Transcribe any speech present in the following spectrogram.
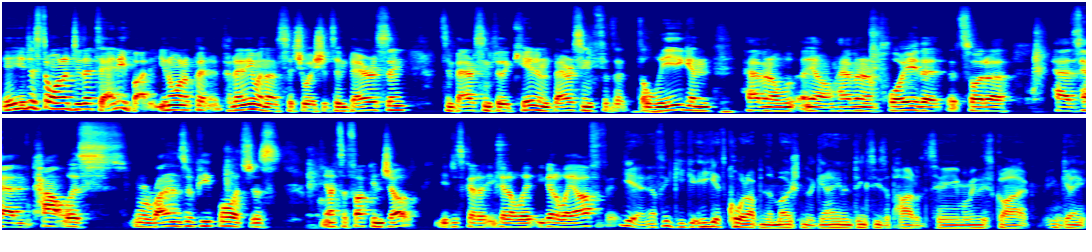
you just don't want to do that to anybody. You don't want to put, put anyone in that situation. It's embarrassing. It's embarrassing for the kid and embarrassing for the, the league and having a you know having an employee that, that sort of has had countless you know, run-ins with people. It's just you know it's a fucking joke. You just gotta you gotta you gotta lay off of it. Yeah, and I think he, he gets caught up in the motion of the game and thinks he's a part of the team. I mean, this guy in game,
